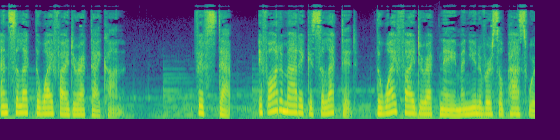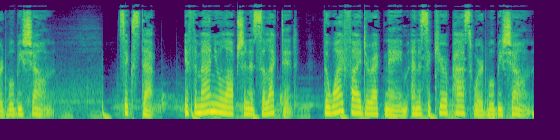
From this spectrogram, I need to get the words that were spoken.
and select the Wi-Fi Direct icon. Fifth step. If automatic is selected, the Wi-Fi Direct name and universal password will be shown. Sixth step. If the manual option is selected, the Wi-Fi Direct name and a secure password will be shown.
